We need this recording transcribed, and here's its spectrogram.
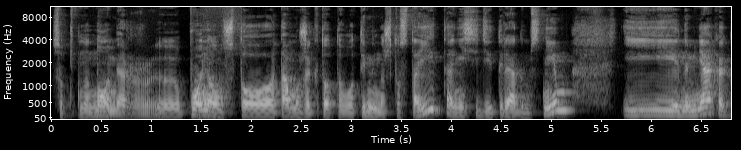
собственно, номер, э, понял, что там уже кто-то вот именно что стоит, а не сидит рядом с ним, и на меня, как,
